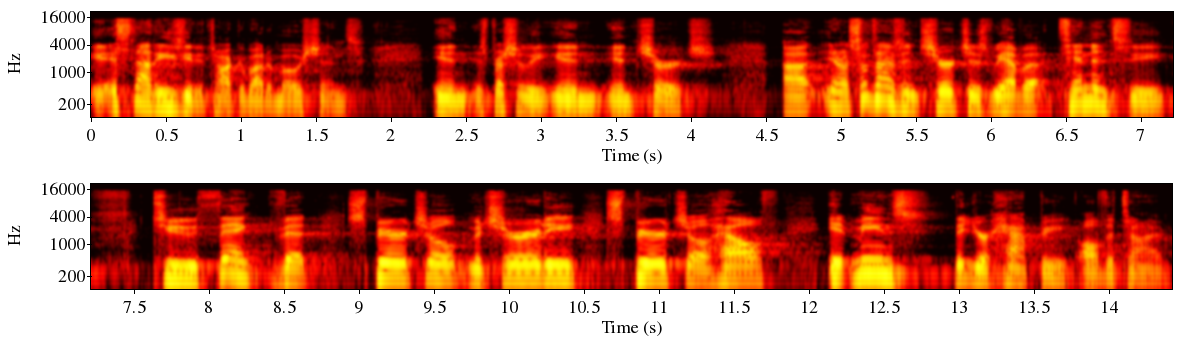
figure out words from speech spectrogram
it's not easy to talk about emotions, in, especially in, in church. Uh, you know, sometimes in churches we have a tendency to think that spiritual maturity, spiritual health, it means that you're happy all the time.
